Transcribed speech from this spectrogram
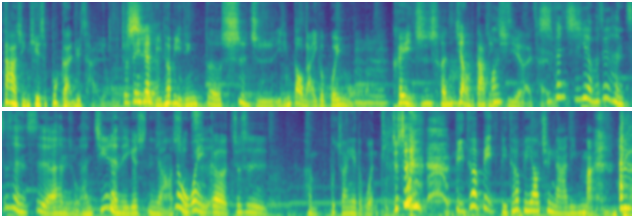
大型企业是不敢去采用的，就是因为现在比特币已经的市值已经到达一个规模了，嗯。可以支撑这样的大型企业来采十。分之一的话，这个很这很是很很惊人的一个那样那我问一个就是很不专业的问题，就是比特币，比特币要去哪里买？就是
